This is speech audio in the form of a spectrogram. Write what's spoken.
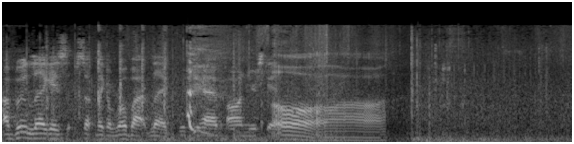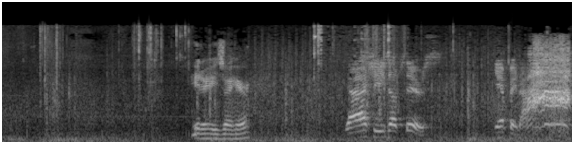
A bootleg is so, like a robot leg, which you have on your skin. Oh. Peter, he's right here. Yeah, she's upstairs. Camping. Ah!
